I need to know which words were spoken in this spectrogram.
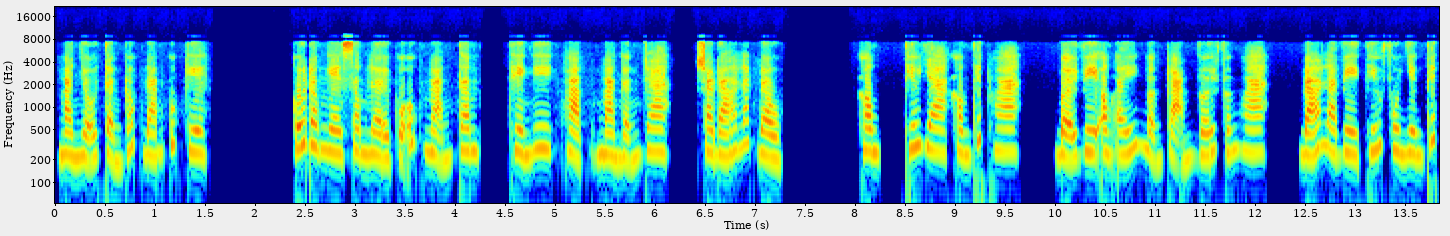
mà nhổ tận gốc đám cúc kia. Cố đông nghe xong lời của Úc Noãn Tâm, thì nghi hoặc mà ngẩn ra, sau đó lắc đầu. Không, thiếu gia không thích hoa, bởi vì ông ấy mẫn cảm với phấn hoa, đó là vì thiếu phu nhân thích,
